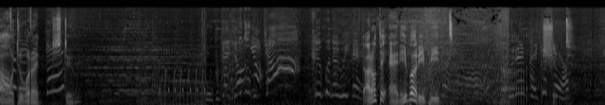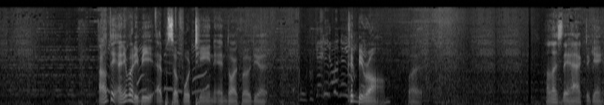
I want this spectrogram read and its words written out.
Oh, dude, what did I just do? I don't think anybody beat... Uh, shoot. I don't think anybody beat episode 14 in Dark Mode yet. Could be wrong, but... Unless they hacked the game.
